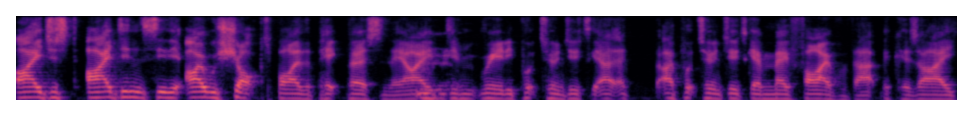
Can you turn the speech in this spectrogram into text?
I just I didn't see the. I was shocked by the pick personally. I mm-hmm. didn't really put two and two together. I, I put two and two together, and made five with that because I,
